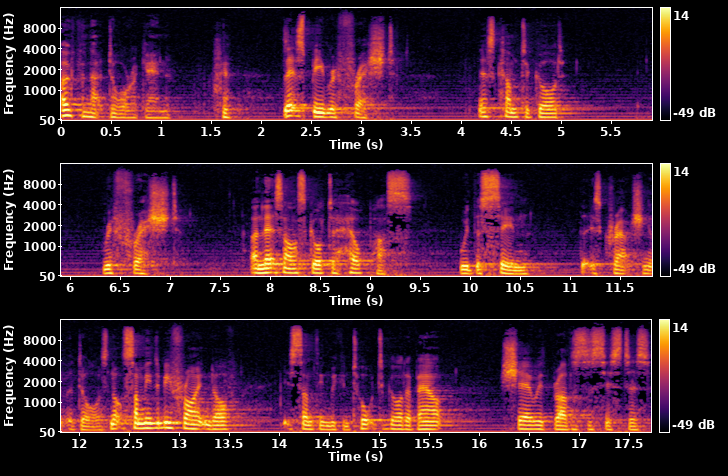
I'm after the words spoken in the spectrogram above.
open that door again. Let's be refreshed. Let's come to God refreshed. And let's ask God to help us with the sin that is crouching at the door. It's not something to be frightened of, it's something we can talk to God about, share with brothers and sisters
